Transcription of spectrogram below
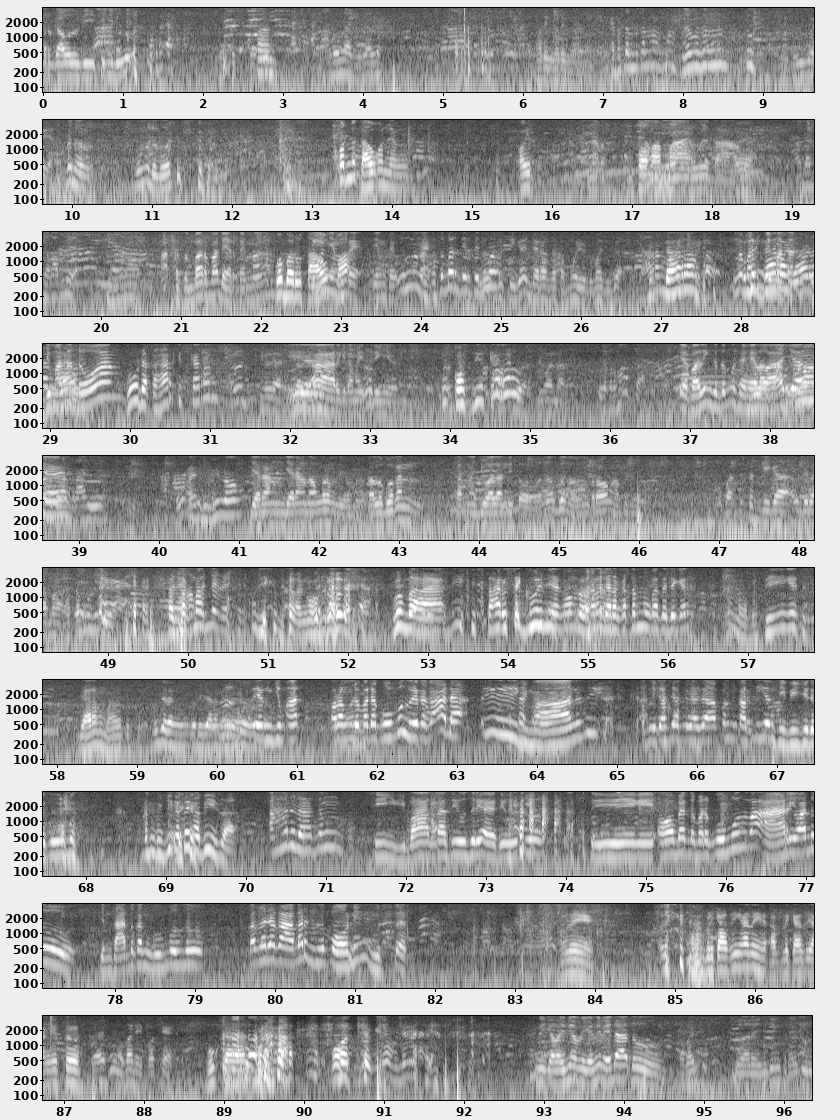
bergaul di sini dulu Pesan. Malu lah gila lu. Ngeri ngeri ngeri. Eh pesan pesan mah, mah. Ayo pesan pesan tuh juga ya. bener gue udah bosen Kon lu tahu kan yang Oit kenapa Empo sama gue udah tahu Iya. Ada nyokap lu ya? Ah, kesebar pak di RT mah gue baru tahu Cuman yang pak se yang seun mah nggak kesebar di RT Lu dua bertiga jarang ketemu di rumah juga. Jarang. jarang nggak Bener, paling jarang, jumatan jarang, jumatan jarang. doang gue udah ke Harkit sekarang. Iya. Iya, kita sama istrinya. ngekos dia sekarang Di mana? Tidak permata. Ya paling ketemu saya hello Bulan aja. terakhir, Iya. Lu masih di Binong. Jarang-jarang nongkrong di rumah. Kalau gua kan karena jualan di sono, gua nongkrong apa sih. Pantesan kayak gak udah lama gak ketemu gitu ya. Emang Emang bener ya? kok dia malah ngobrol gue malah seharusnya gue nih yang ngobrol karena jarang ketemu kata dia kan malah bertiga jarang malah gitu Lu jarang udah jarang ngumpul. Yang Jumat orang udah pada kumpul lu ya kagak ada. Ih, gimana sih? Aplikasi-aplikasi apa? Kasihan si Biji udah kumpul. kan biji katanya nggak bisa Ada datang si Baga, si Usri, eh si Ucil, si Obet udah pada kumpul Pak. Ari, waduh. Jam satu kan kumpul tuh. Kagak ada kabar diteleponin buset. Oh nih aplikasi kan nih? Aplikasi yang itu. Apa nih podcast? bukan. Foto Kira beneran. nih kalau ini aplikasinya beda tuh. Apa sih? dua ranking seribu.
